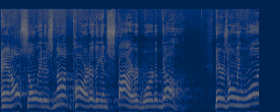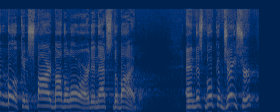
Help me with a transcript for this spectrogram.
and also it is not part of the inspired Word of God. There's only one book inspired by the Lord, and that's the Bible. And this book of Jasher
